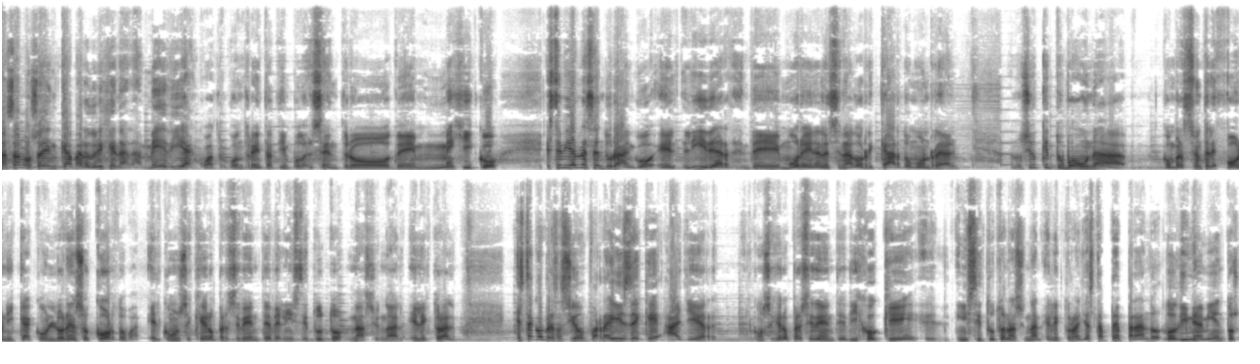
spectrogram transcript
Avanzamos en Cámara de Origen a la media, 4 con 30 tiempo del centro de México. Este viernes en Durango, el líder de Morena en el Senado, Ricardo Monreal, anunció que tuvo una conversación telefónica con Lorenzo Córdoba, el consejero presidente del Instituto Nacional Electoral. Esta conversación fue a raíz de que ayer el consejero presidente dijo que el Instituto Nacional Electoral ya está preparando los lineamientos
